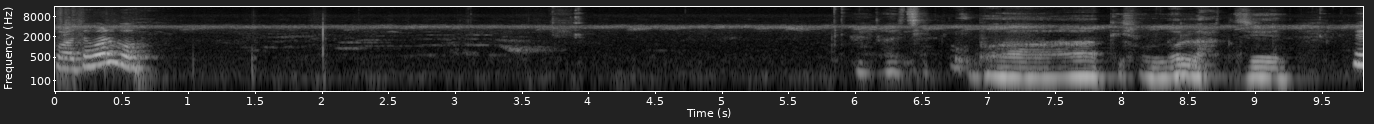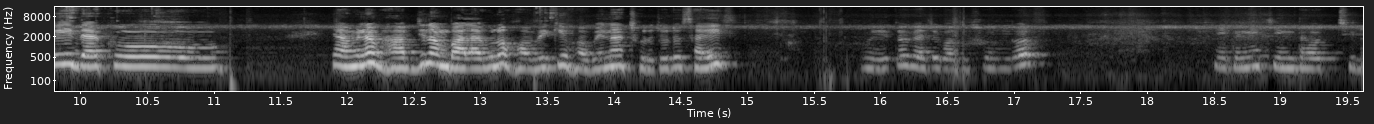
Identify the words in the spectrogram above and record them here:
পড়াতে পারব? কি সুন্দর লাগছে। এই দেখো। আমি না ভাবছিলাম বালাগুলো হবে কি হবে না ছোট ছোট সাইজ হয়ে তো গেছে কত সুন্দর। এটা নিয়ে চিন্তা হচ্ছিল।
